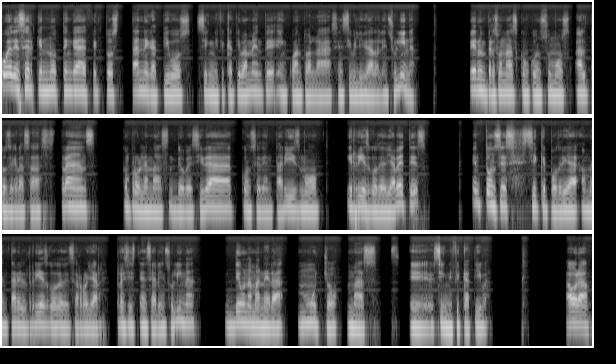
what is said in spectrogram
puede ser que no tenga efectos tan negativos significativamente en cuanto a la sensibilidad a la insulina. Pero en personas con consumos altos de grasas trans, con problemas de obesidad, con sedentarismo y riesgo de diabetes, entonces sí que podría aumentar el riesgo de desarrollar resistencia a la insulina de una manera mucho más eh, significativa. Ahora,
